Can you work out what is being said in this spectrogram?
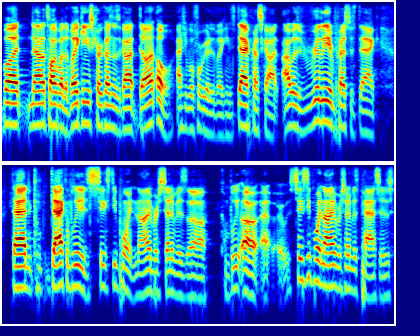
But now to talk about the Vikings, Kirk Cousins got done. Oh, actually, before we go to the Vikings, Dak Prescott. I was really impressed with Dak. Dak, completed 60.9% of his uh complete uh 60.9% uh, of his passes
